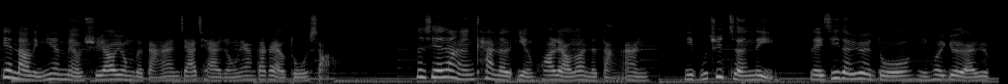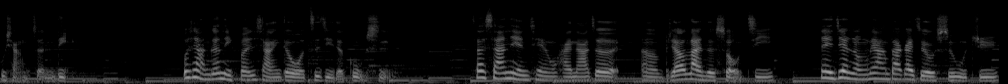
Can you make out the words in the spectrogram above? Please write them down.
电脑里面没有需要用的档案加起来容量大概有多少？那些让人看了眼花缭乱的档案，你不去整理，累积的越多，你会越来越不想整理。我想跟你分享一个我自己的故事。在三年前，我还拿着嗯比较烂的手机，内建容量大概只有十五 G，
